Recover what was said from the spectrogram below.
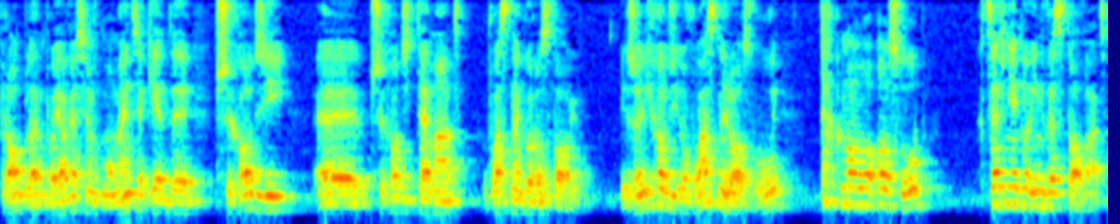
problem pojawia się w momencie, kiedy przychodzi, e, przychodzi temat własnego rozwoju. Jeżeli chodzi o własny rozwój, tak mało osób chce w niego inwestować.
